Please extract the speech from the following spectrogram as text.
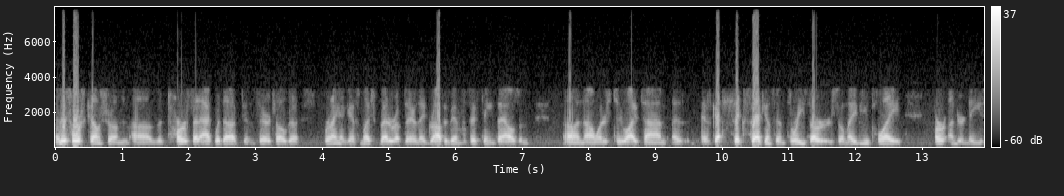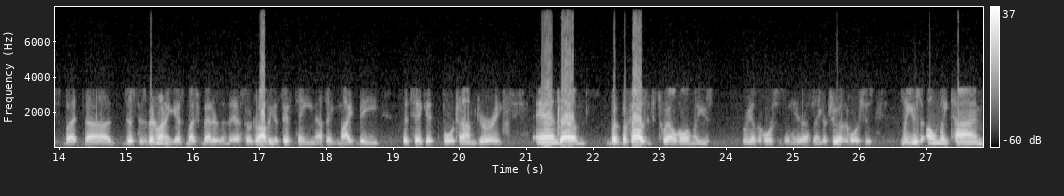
And this horse comes from uh, the turf at Aqueduct in Saratoga, running against much better up there. They drop him in for 15000 uh, non-winners two lifetime. Has, has got six seconds and three thirds. So maybe you play her underneath, but uh, just has been running against much better than this. So dropping to 15, I think, might be the ticket for Tom Drury. And um, but because it's 12 hole, use three other horses in here, I think, or two other horses. To use only time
